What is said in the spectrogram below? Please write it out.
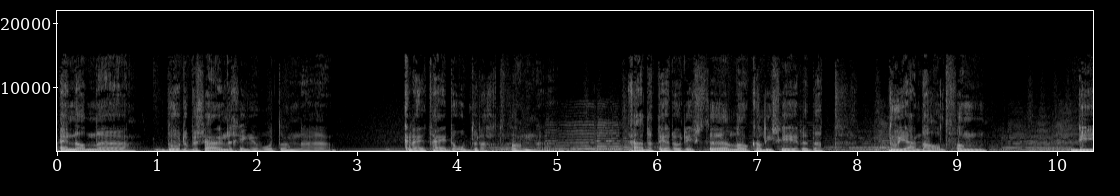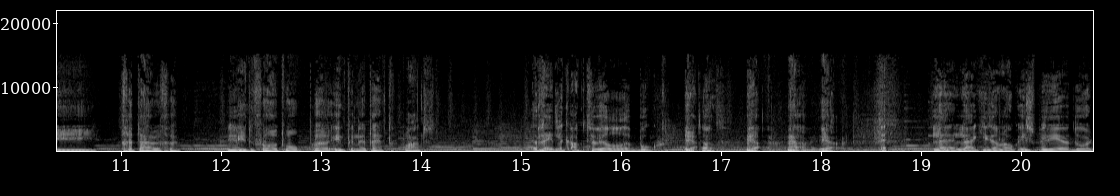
En dan uh, door de bezuinigingen wordt dan, uh, krijgt hij de opdracht van... ga de terroristen lokaliseren. Dat doe je aan de hand van die getuige ja. die de foto op internet heeft geplaatst. Redelijk actueel boek. Ja. Dat. ja, ja, ja. Lijkt je dan ook inspireren door,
